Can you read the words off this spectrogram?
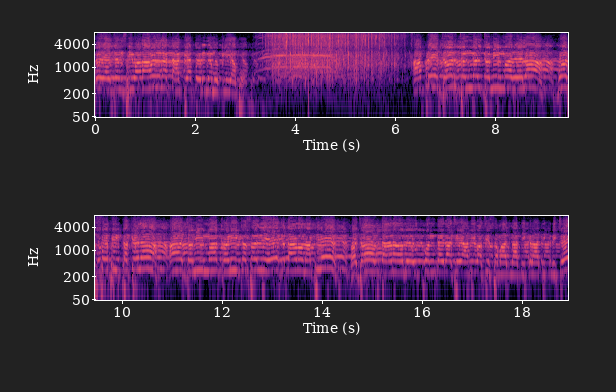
કોઈ એજન્સી વાળા આવે એના ટાટિયા તોડીને મોકલી આપો. આપણે જળ જંગલ જમીનમાં રહેલા, વર્ષોથી ટકેલા, આ જમીનમાં કણી કસરી એક દાણો નાખીને હજાર દાણા અમે ઉત્પન્ન કર્યા છે, આદિવાસી સમાજના દીકરા દીકરી છે.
